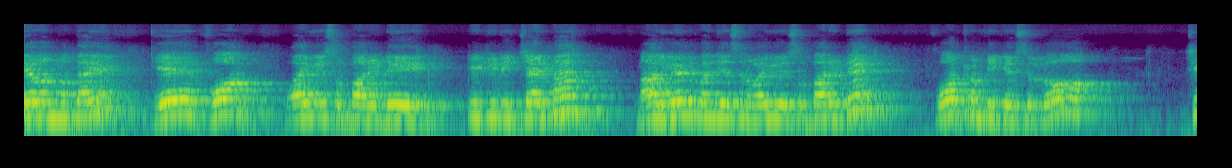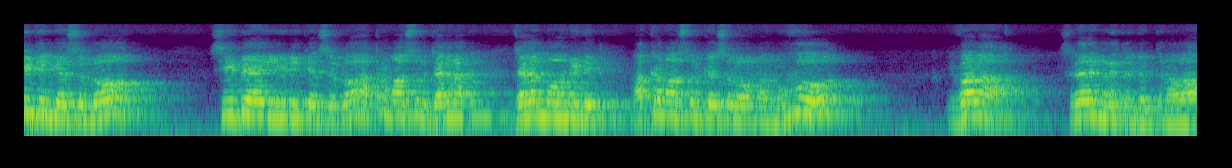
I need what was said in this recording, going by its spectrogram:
A one ముద్దాయి A four YV Subbareddy TTD chairman నాలుగేళ్ళు పనిచేసిన వైవి సుబ్బారెడ్డి ఫోర్ ట్వంటీ కేసుల్లో చీటింగ్ కేసుల్లో సిబిఐ ఈడీ కేసుల్లో అక్రమాస్తులు జగన్ జగన్మోహన్ రెడ్డి అక్రమాస్తుల కేసులో ఉన్న నువ్వు ఇవాళ శ్రీరంగ రైతులు చెప్తున్నావా?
